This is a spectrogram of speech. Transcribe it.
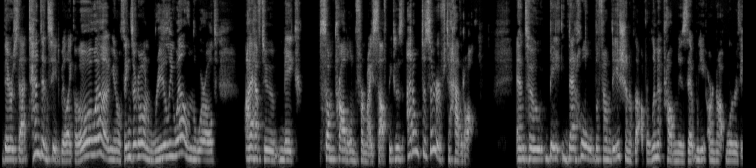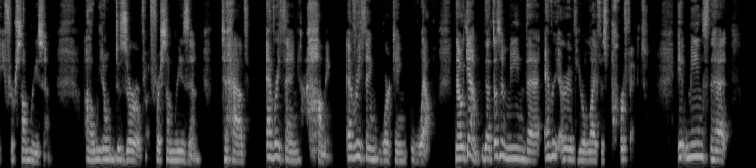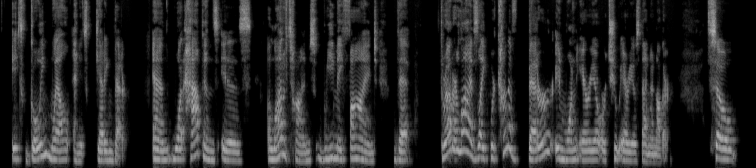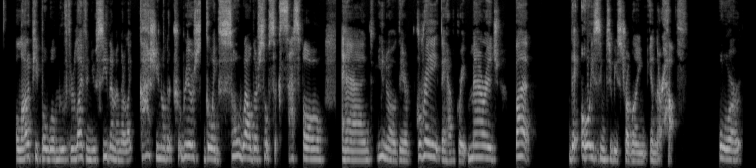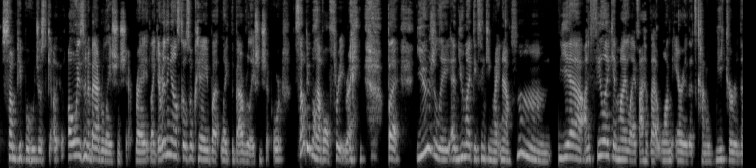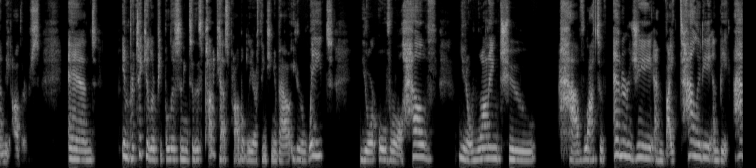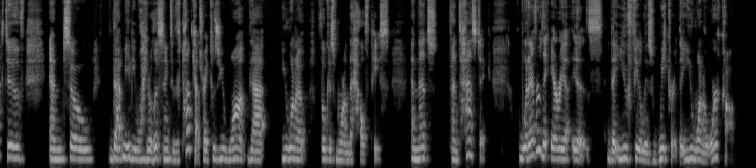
there's that tendency to be like, oh, well, you know, things are going really well in the world. I have to make some problem for myself because I don't deserve to have it all. And so that whole the foundation of the upper limit problem is that we are not worthy for some reason. Uh, we don't deserve for some reason to have everything humming, everything working well. Now, again, that doesn't mean that every area of your life is perfect. It means that it's going well and it's getting better. And what happens is a lot of times we may find that throughout our lives, like we're kind of better in one area or two areas than another. So a lot of people will move through life and you see them and they're like, gosh, you know, their career's going so well. They're so successful and, you know, they're great. They have great marriage, but they always seem to be struggling in their health or some people who just uh, always in a bad relationship, right? Like everything else goes okay, but like the bad relationship. Or some people have all three, right? but usually, and you might be thinking right now, hmm, yeah, I feel like in my life I have that one area that's kind of weaker than the others. And in particular, people listening to this podcast probably are thinking about your weight, your overall health, you know, wanting to have lots of energy and vitality and be active. And so that may be why you're listening to this podcast, right? Because you want that, you want to focus more on the health piece. And that's fantastic. Whatever the area is that you feel is weaker, that you want to work on,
